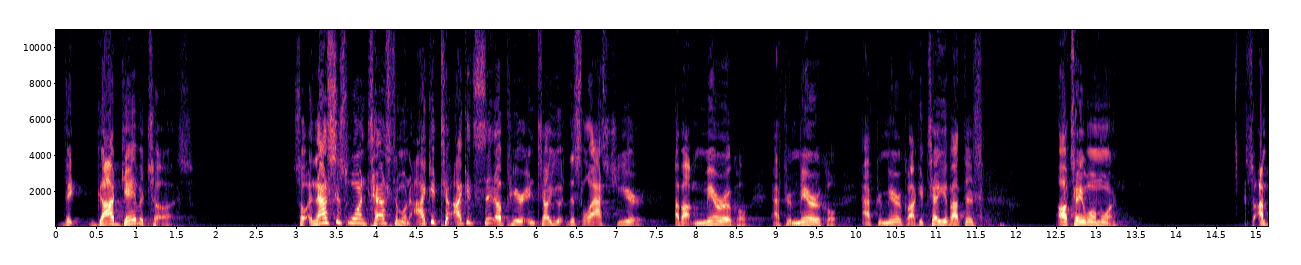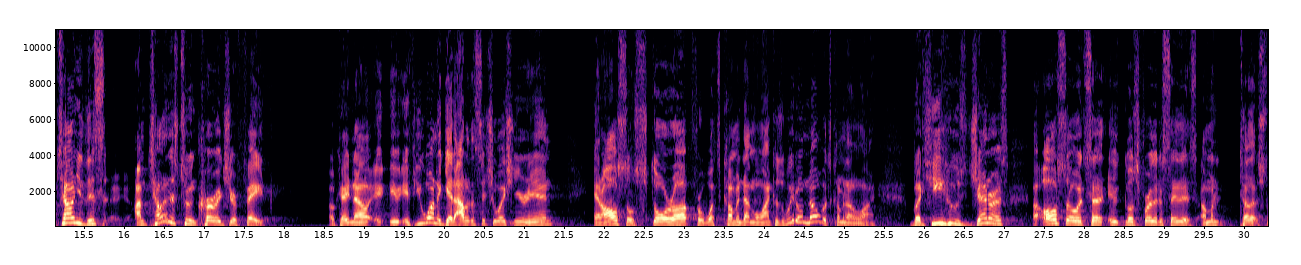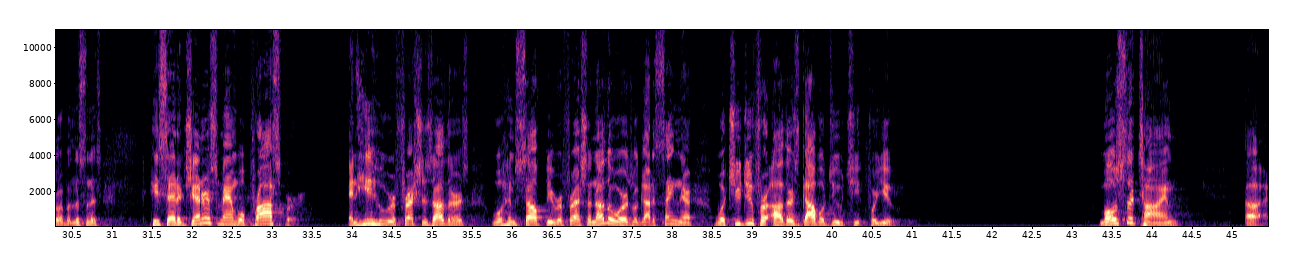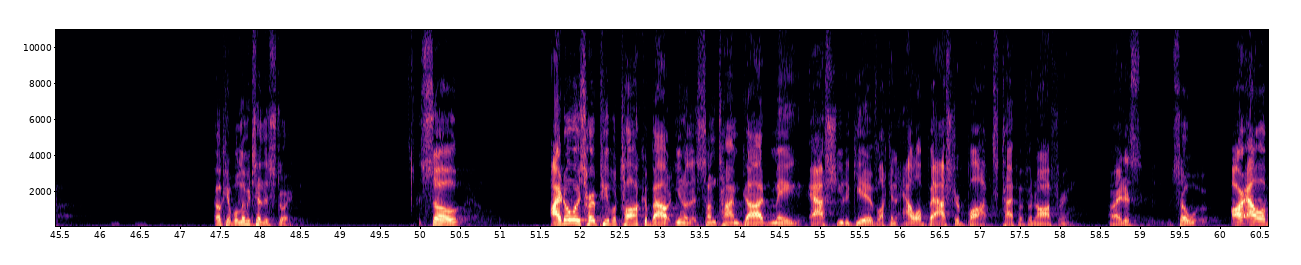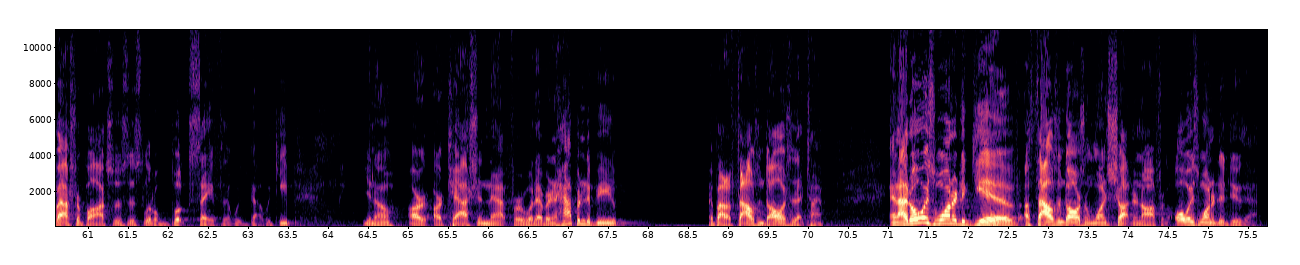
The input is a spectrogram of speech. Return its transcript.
that God gave it to us. So, and that's just one testimony. I could, t- I could sit up here and tell you this last year about miracle after miracle after miracle. I could tell you about this. I'll tell you one more. So I'm telling you this, I'm telling this to encourage your faith. Okay, now if you want to get out of the situation you're in and also store up for what's coming down the line, because we don't know what's coming down the line. But he who's generous, uh, also it, says, it goes further to say this. I'm going to tell that story, but listen to this. He said, A generous man will prosper, and he who refreshes others will himself be refreshed. In other words, what God is saying there, what you do for others, God will do for you. Most of the time, uh, okay, well, let me tell this story. So, I'd always heard people talk about, you know, that sometime God may ask you to give like an alabaster box type of an offering. All right, it's, so our alabaster box was this little book safe that we've got. We keep, you know, our, our cash in that for whatever. And it happened to be about a $1,000 at that time. And I'd always wanted to give a $1,000 in one shot in an offering. Always wanted to do that.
